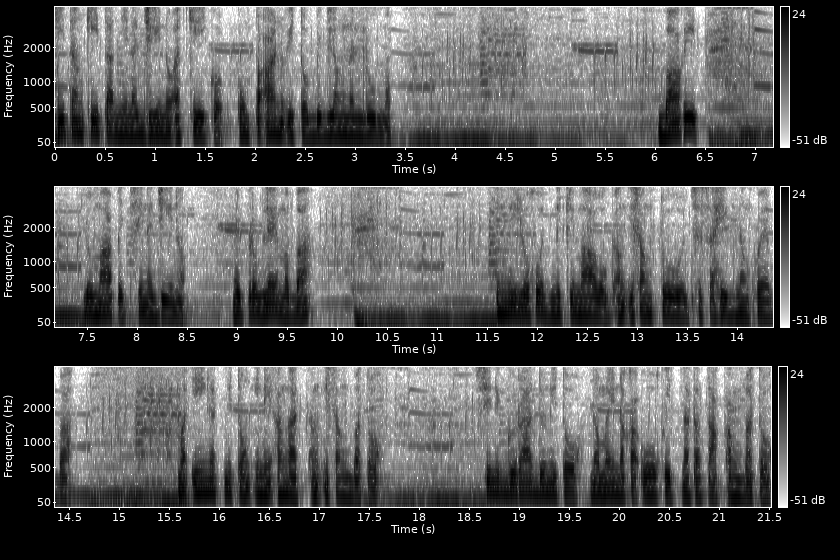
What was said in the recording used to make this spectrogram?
Kitang-kita ni na Gino at Kiko kung paano ito biglang nanlumok. Bakit? Lumapit si Gino. May problema ba? Iniluhod ni Kimawog ang isang tuhod sa sahig ng kuweba. Maingat nitong iniangat ang isang bato. Sinigurado nito na may nakaukit na tatak ang bato.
